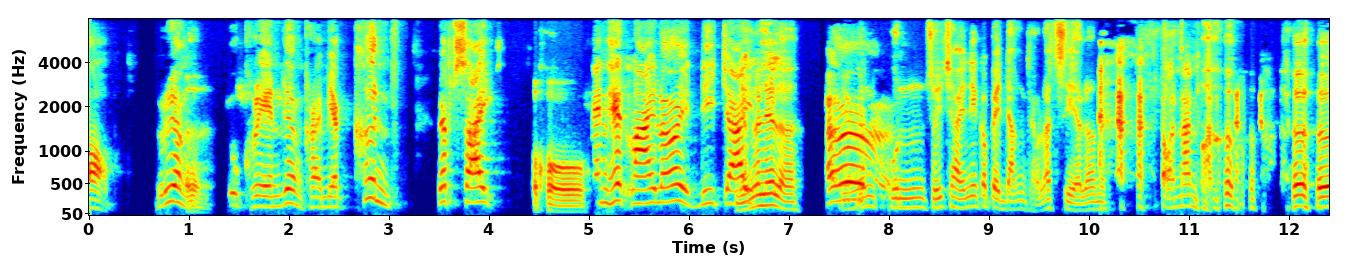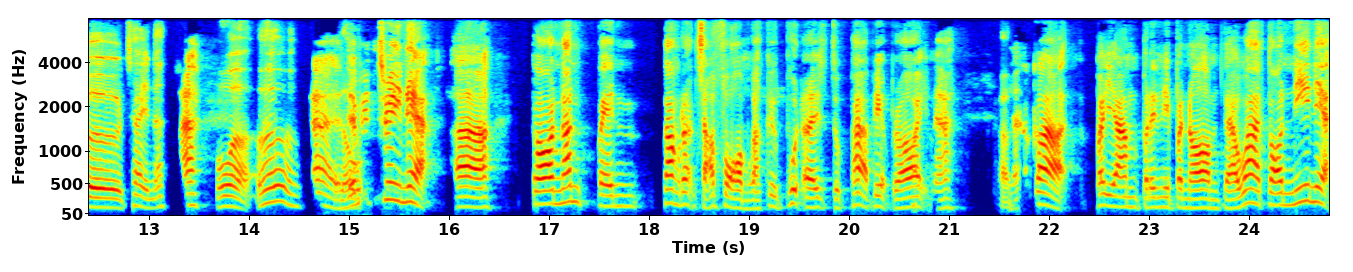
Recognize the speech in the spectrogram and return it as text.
ตอบ เรื่องเออยูเครนเรื่องไครเมียขึ้นเว็บไซต์ โอ้โหเป็น headline เลย ดีใจอย่างนั้นเลยเหรอเออย่างอนั้นคุณสุวิชัยนี่ก็ไปดังแถวรัสเซียแล้วนะ ตอนนั้นเออใช่นะอะเพราะว่า เออแล้วเดมิทรีเนี่ยอ่าตอนนั้นเป็นต้องรักษาฟอร์มก็คือพูดอะไรสุภาพเรียบร้อยนะครับแล้วก็พยายามประนีประนอม แต่ว่าตอนนี้เนี่ย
